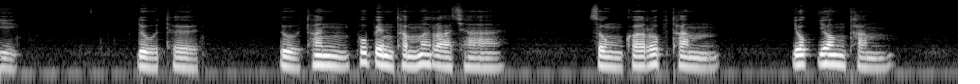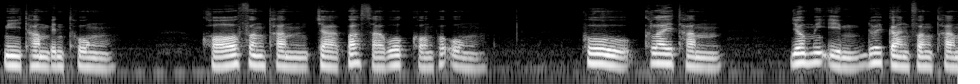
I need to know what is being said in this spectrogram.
อีก ดูเถิด ดูท่านผู้เป็นธรรมราชา ทรงเคารพธรรม ยกย่องธรรม มีธรรมเป็นธง ขอฟังธรรมจากพระสาวกของพระองค์ ผู้ใคร่ธรรม ย่อมไม่อิ่มด้วยการฟังธรรม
